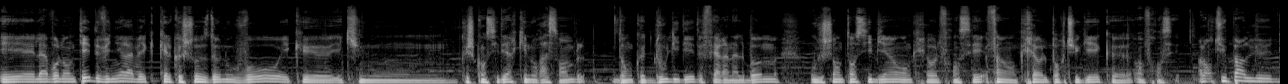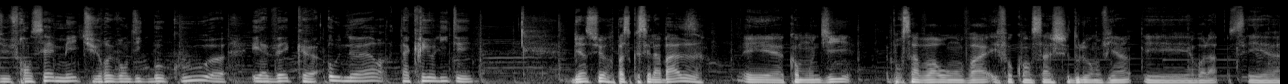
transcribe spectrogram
et la volonté de venir avec quelque chose de nouveau et que, qui nous, que je considère qui nous rassemble. Donc d'où l'idée de faire un album où je chante aussi bien en créole français, enfin en créole portugais qu'en français. Alors tu parles du, français, mais tu revendiques beaucoup et avec honneur ta créolité. Bien sûr, parce que c'est la base. Et comme on dit, pour savoir où on va, il faut qu'on sache d'où on vient. Et voilà, euh,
